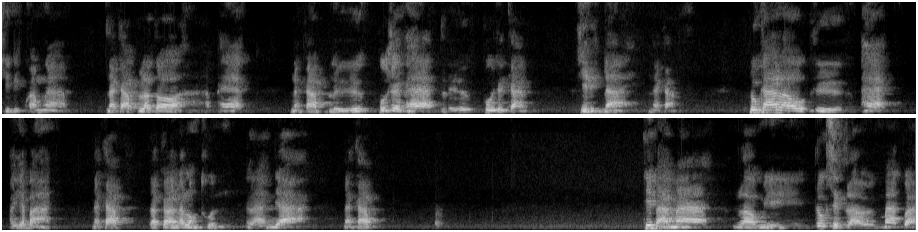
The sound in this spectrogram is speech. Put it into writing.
คลินิกความงามนะครับ แล้วก็หาแพทย์นะครับ หรือผู้ช่วยแพทย์หรือผู้จัดการคลินิกได้นะครับ ลูกค้าเราคือแพทย์พยาบาลนะครับ แล้วก็นักลงทุนร้านยานะครับ ที่ผ่านมาเรามีลูกศิษย์เรามากกว่า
